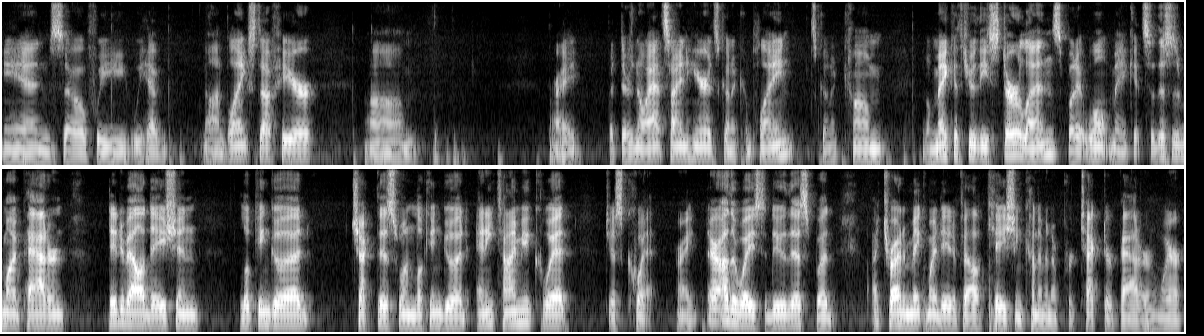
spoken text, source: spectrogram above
and so if we we have non-blank stuff here, um, right? But there's no at sign here. It's going to complain. It's going to come. It'll make it through these strlens, but it won't make it. So this is my pattern data validation, looking good. Check this one, looking good. Anytime you quit, just quit, right? There are other ways to do this, but I try to make my data validation kind of in a protector pattern where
